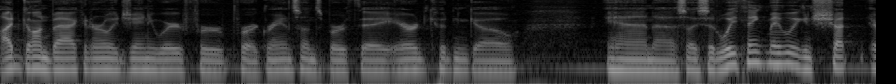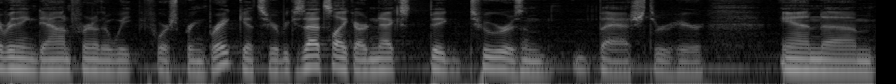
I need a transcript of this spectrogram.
I'd gone back in early January for for our grandson's birthday. Aaron couldn't go. And uh, so I said, "We think maybe we can shut everything down for another week before spring break gets here because that's like our next big tourism bash through here." And um,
